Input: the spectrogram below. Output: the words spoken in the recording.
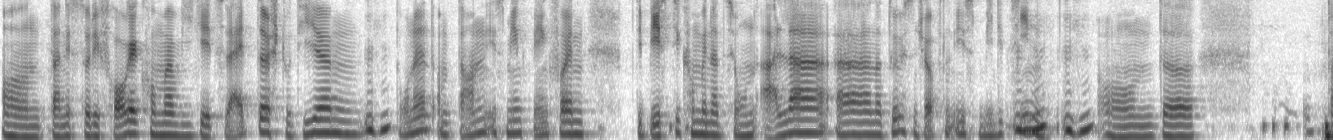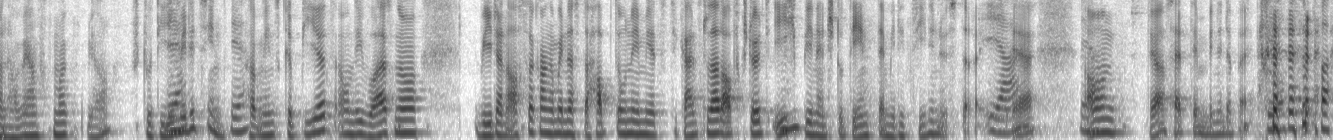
Und dann ist so die Frage gekommen, wie geht es weiter, studieren, mhm. nicht. Und dann ist mir irgendwie eingefallen, die beste Kombination aller äh, Naturwissenschaften ist Medizin. Mhm. mhm. Und äh, dann habe ich einfach mal, ja, studiere ja. Medizin. Ja. Habe mich inskribiert und ich weiß noch, wie ich dann ausgegangen bin aus der Hauptuni, mir jetzt die Kanzler aufgestellt, mhm. ich bin ein Student der Medizin in Österreich. Ja. ja. ja. Und ja, seitdem bin ich dabei. Ja, super.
